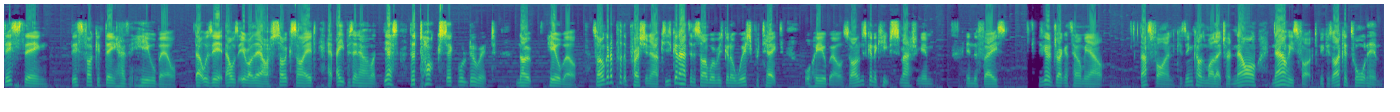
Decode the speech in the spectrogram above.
This thing, this fucking thing has a heal bell. That was it. That was it right there. I was so excited. At 8% now, I'm like, yes, the Toxic will do it. Nope, heal bell. So I'm going to put the pressure now because he's going to have to decide whether he's going to wish, protect, or heal bell. So I'm just going to keep smashing him in the face. He's going to Dragon Tail me out. That's fine because in comes my Electrode. Now, now he's fucked because I can taunt him,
